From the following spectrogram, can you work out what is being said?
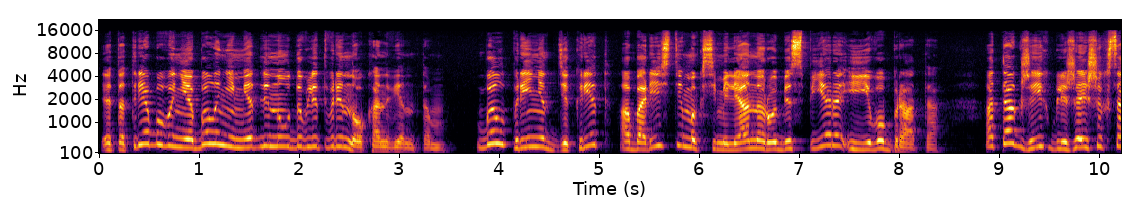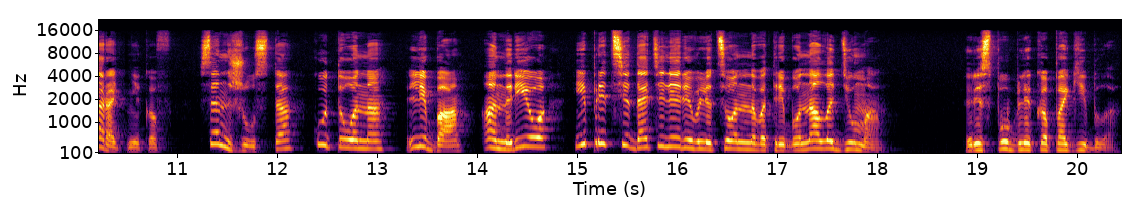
Это требование было немедленно удовлетворено конвентом. Был принят декрет об аресте Максимилиана Робеспьера и его брата, а также их ближайших соратников – Сен-Жуста, Кутона, Либа, Анрио и председателя революционного трибунала Дюма. Республика погибла.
